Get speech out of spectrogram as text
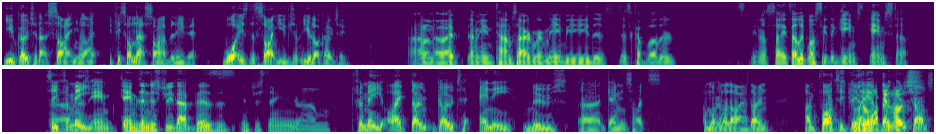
You go to that site and you're like, if it's on that site, I believe it. What is the site you you lot go to? I don't know. I I mean, Tom's Hardware maybe. There's there's a couple other you know sites. I look mostly at the games game stuff. See, for Uh, me, game, gamesindustry.biz is interesting. Um, for me, I don't go to any news uh, gaming sites. I'm not gonna lie, I don't. I'm far I too busy. I don't get a chance.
